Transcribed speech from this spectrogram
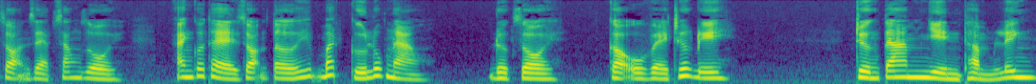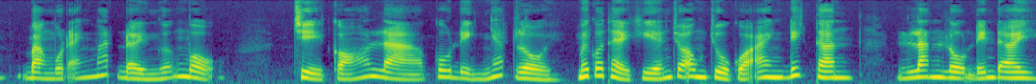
dọn dẹp xong rồi. Anh có thể dọn tới bất cứ lúc nào. Được rồi, cậu về trước đi. Trường Tam nhìn Thẩm Linh bằng một ánh mắt đầy ngưỡng mộ. Chỉ có là cô đỉnh nhất rồi mới có thể khiến cho ông chủ của anh đích thân lăn lộn đến đây,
